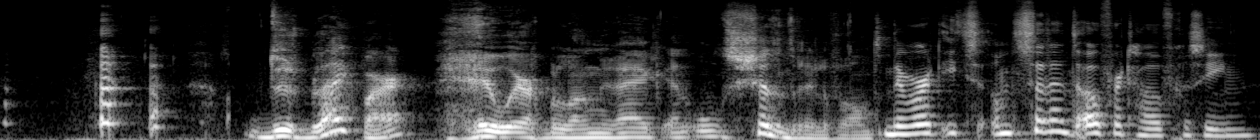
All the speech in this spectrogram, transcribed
dus blijkbaar heel erg belangrijk en ontzettend relevant. Er wordt iets ontzettend over het hoofd gezien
